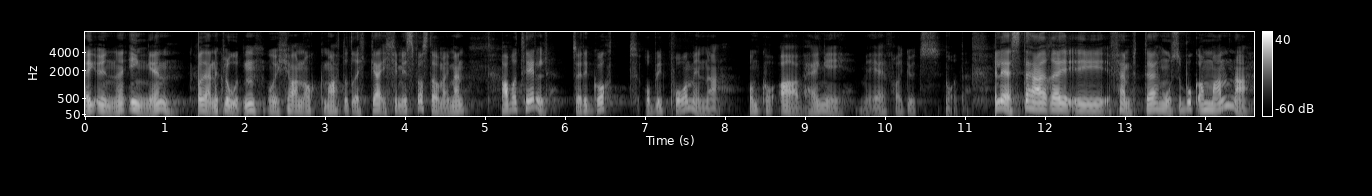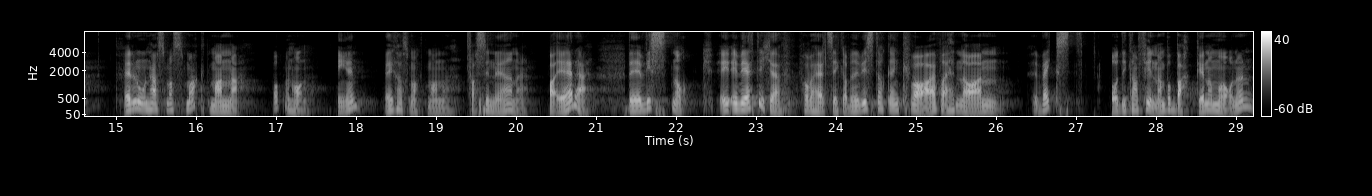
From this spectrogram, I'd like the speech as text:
Jeg unner ingen på denne kloden å ikke ha nok mat og drikke. Ikke misforstå meg, men av og til er det godt å bli påminnet om hvor avhengig vi er fra Guds nåde. Jeg leste her i femte Mosebok om manna. Er det noen her som har smakt manna? Opp med en hånd. Ingen? Jeg har smakt manna. Fascinerende. Hva er det? Det er visstnok jeg, jeg vet ikke, for å være helt sikker, men hvis det er en kvae fra en eller annen vekst. Og de kan finne den på bakken om morgenen.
